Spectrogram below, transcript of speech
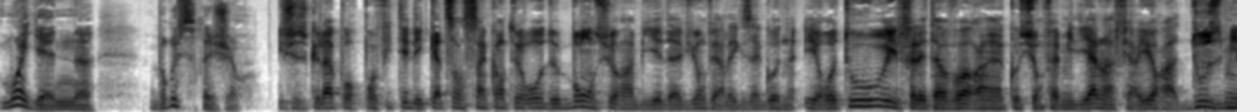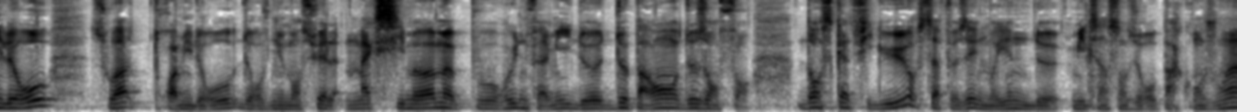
moyennes. Bruce Régent. Jusque-là, pour profiter des 450 euros de bons sur un billet d'avion vers l'Hexagone et retour, il fallait avoir un caution familiale inférieur à 12 000 euros, soit 3 000 euros de revenus mensuels maximum pour une famille de deux parents, deux enfants. Dans ce cas de figure, ça faisait une moyenne de 1500 euros par conjoint,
